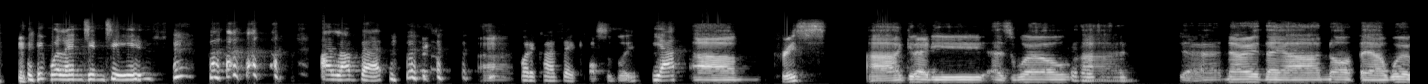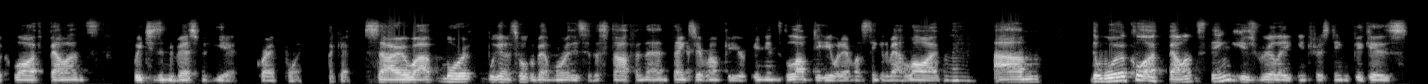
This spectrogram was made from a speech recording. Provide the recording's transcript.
it will end in tears. I love that. uh, what a classic. possibly. Yeah. Um, Chris, uh, good day to you as well. Uh. Uh, no, they are not. They are work-life balance, which is an investment. Yeah, great point. Okay, so uh, more. We're going to talk about more of this sort of stuff, and then thanks everyone for your opinions. Love to hear what everyone's thinking about live. Mm. Um, the work-life balance thing is really interesting because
